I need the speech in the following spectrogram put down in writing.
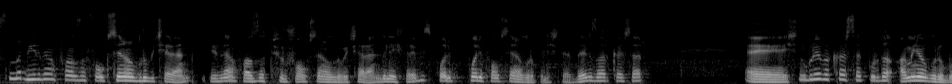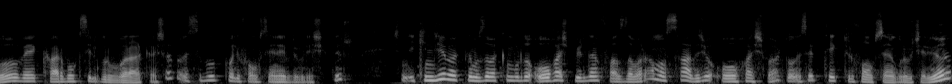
yapısında birden fazla fonksiyonel grup içeren, birden fazla tür fonksiyonel grup içeren bileşiklere biz poli, polifonksiyonel grup bileşikleri deriz arkadaşlar. Ee, şimdi buraya bakarsak burada amino grubu ve karboksil grubu var arkadaşlar. Dolayısıyla bu polifonksiyonel bir bileşiktir. Şimdi ikinciye baktığımızda bakın burada OH birden fazla var ama sadece OH var. Dolayısıyla tek tür fonksiyonel grup içeriyor.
